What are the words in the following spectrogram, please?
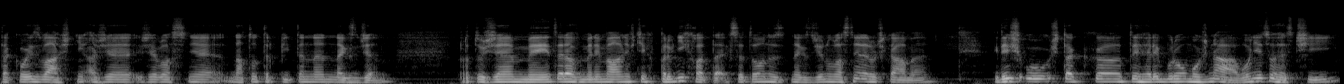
takový zvláštní a že, že vlastně na to trpí ten next gen. Protože my teda v minimálně v těch prvních letech se toho next genu vlastně nedočkáme. Když už, tak eh, ty hry budou možná o něco hezčí,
